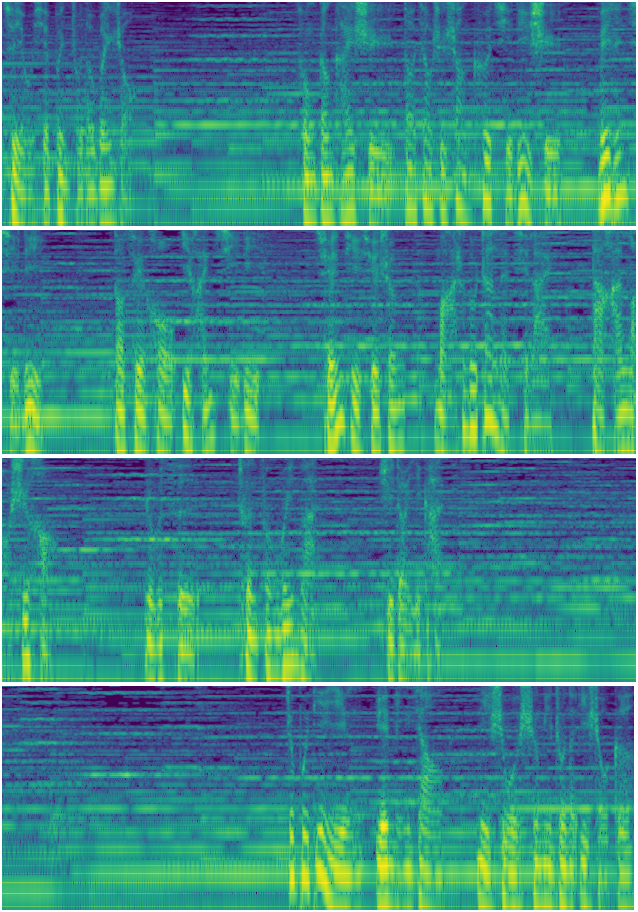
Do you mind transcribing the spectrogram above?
却有些笨拙的温柔。从刚开始到教室上课起立时没人起立，到最后一喊起立，全体学生马上都站了起来，大喊“老师好”。如此春风微暖，值得一看。这部电影原名叫《你是我生命中的一首歌》，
